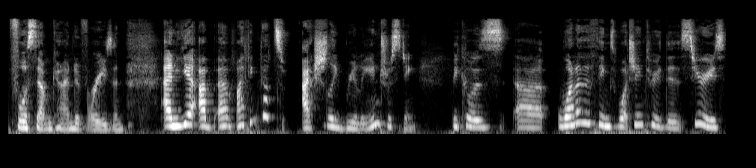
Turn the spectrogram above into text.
for some kind of reason. And yeah, I, I think that's actually really interesting because uh, one of the things watching through the series,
